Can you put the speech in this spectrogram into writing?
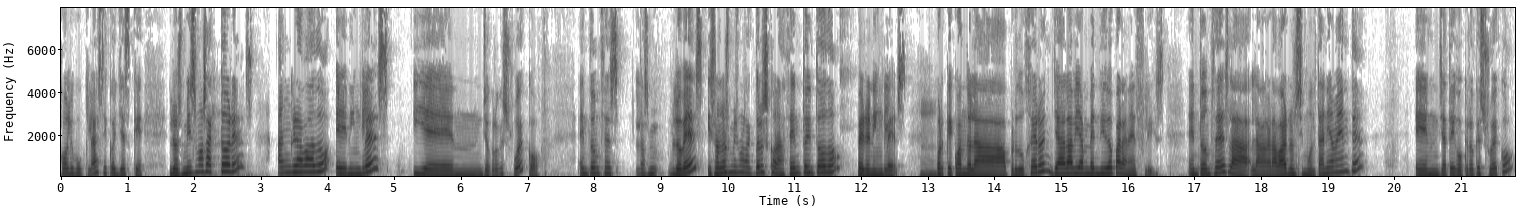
Hollywood clásico y es que los mismos actores han grabado en inglés y en, yo creo que sueco. Entonces, los- lo ves y son los mismos actores con acento y todo, pero en inglés. Porque cuando la produjeron ya la habían vendido para Netflix. Entonces la, la grabaron simultáneamente en, ya te digo, creo que es sueco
